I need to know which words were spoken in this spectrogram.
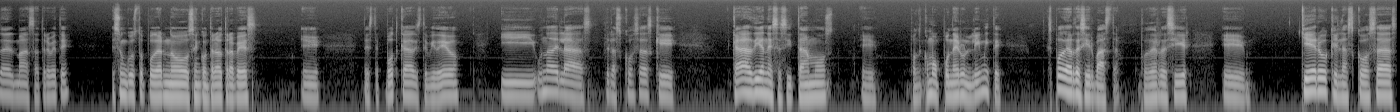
Atrévete. Es un gusto podernos encontrar otra vez eh, de este podcast, de este video. Y una de las, de las cosas que cada día necesitamos, eh, como poner un límite, es poder decir basta. Poder decir, eh, quiero que las cosas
